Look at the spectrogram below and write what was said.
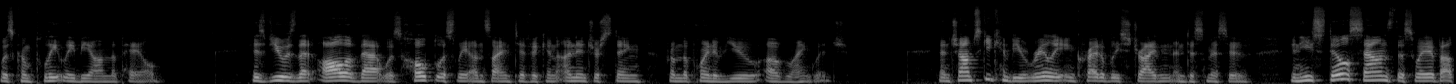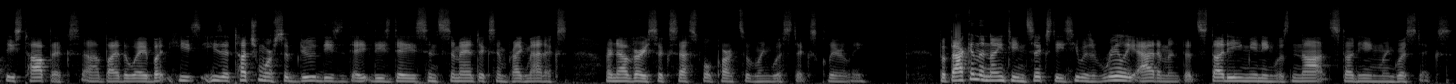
was completely beyond the pale. His view is that all of that was hopelessly unscientific and uninteresting from the point of view of language. And Chomsky can be really incredibly strident and dismissive, and he still sounds this way about these topics, uh, by the way. But he's he's a touch more subdued these day, these days since semantics and pragmatics are now very successful parts of linguistics, clearly. But back in the 1960s, he was really adamant that studying meaning was not studying linguistics.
